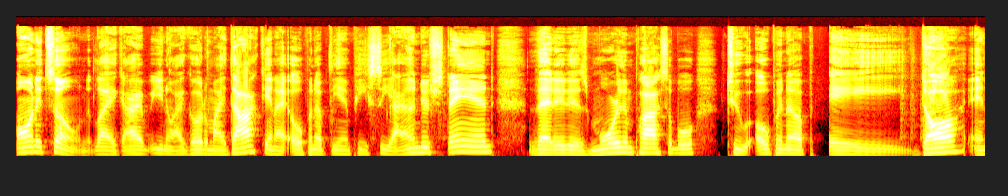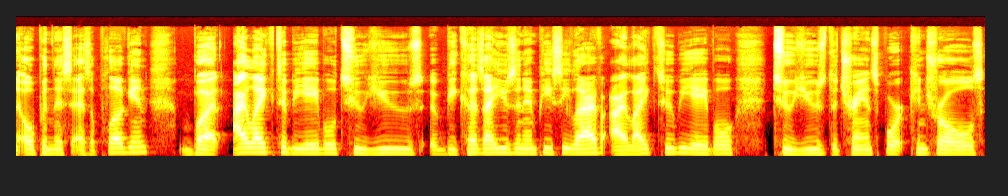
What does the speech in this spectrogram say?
on its own. Like I, you know, I go to my dock and I open up the MPC. I understand that it is more than possible to open up a DAW and open this as a plugin, but I like to be able to use because I use an MPC Live, I like to be able to use the transport controls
